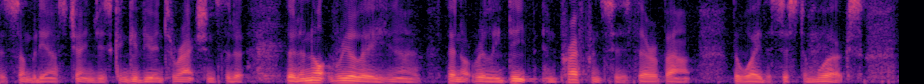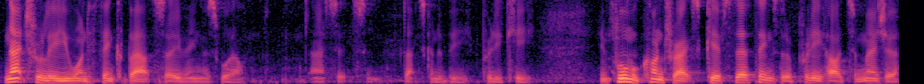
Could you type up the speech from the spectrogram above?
as somebody else changes can give you interactions that are, that are not really, you know, they're not really deep in preferences. They're about the way the system works. Naturally, you want to think about saving as well, assets, and that's going to be pretty key. Informal contracts, gifts, they're things that are pretty hard to measure.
